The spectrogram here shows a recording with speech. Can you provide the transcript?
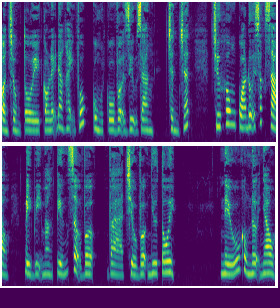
còn chồng tôi có lẽ đang hạnh phúc cùng một cô vợ dịu dàng, chân chất, chứ không quá đỗi sắc sảo để bị mang tiếng sợ vợ và chiều vợ như tôi. Nếu không nợ nhau,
